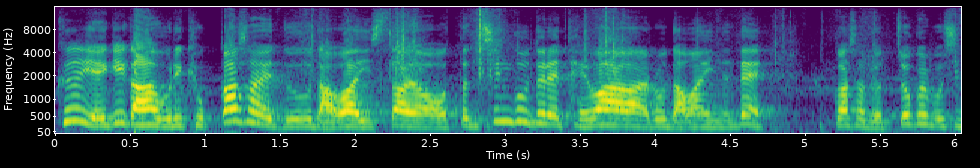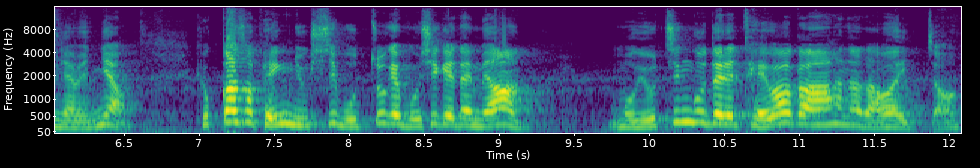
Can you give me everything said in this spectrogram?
그 얘기가 우리 교과서에도 나와 있어요. 어떤 친구들의 대화로 나와 있는데 교과서 몇 쪽을 보시냐면요. 교과서 165쪽에 보시게 되면 뭐 요 친구들의 대화가 하나 나와 있죠.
